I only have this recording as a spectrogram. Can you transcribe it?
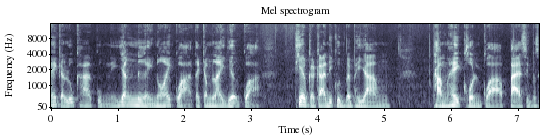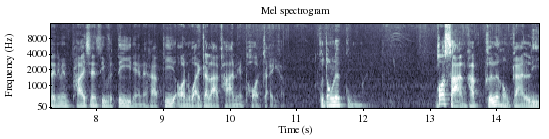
ให้กับลูกค้ากลุ่มนี้ ยังเหนื่อยน้อยกว่า แต่กำไรเยอะกว่า เทียบกับการที่คุณไปพยายามทำให้คนกว่า 80%ที่เป็น price sensitivity เนี่ยนะครับที่อ่อนไหวกับราคาเนี่ยพอใจครับ คุณต้องเลือกกลุ่มใหม่ข้อ 3 ครับ คือเรื่องของการรี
